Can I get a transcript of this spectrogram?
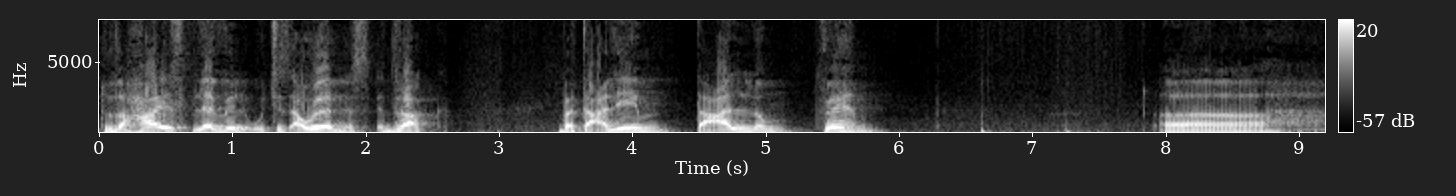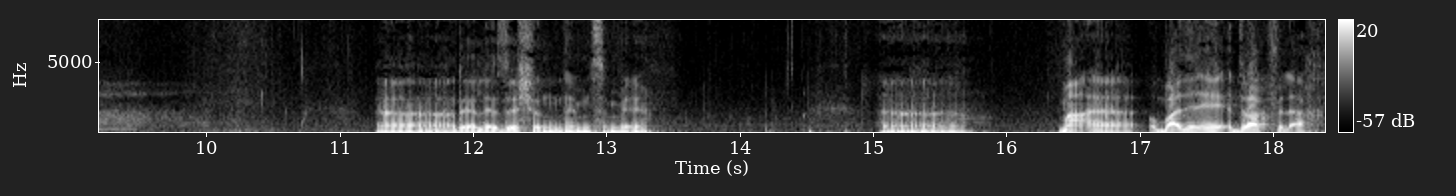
to the highest level which is awareness, إدراك. بتعليم تعلم فهم آه آه realization هي بنسميه إيه آه مع آه وبعدين إيه ادراك في الآخر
